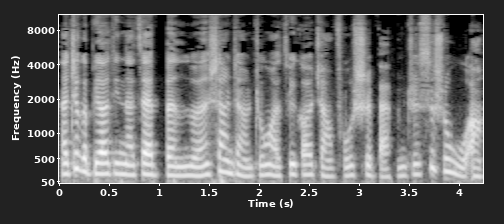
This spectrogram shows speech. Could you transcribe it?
那这个标的呢，在本轮上涨中啊，最高涨幅是百分之四十五啊。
